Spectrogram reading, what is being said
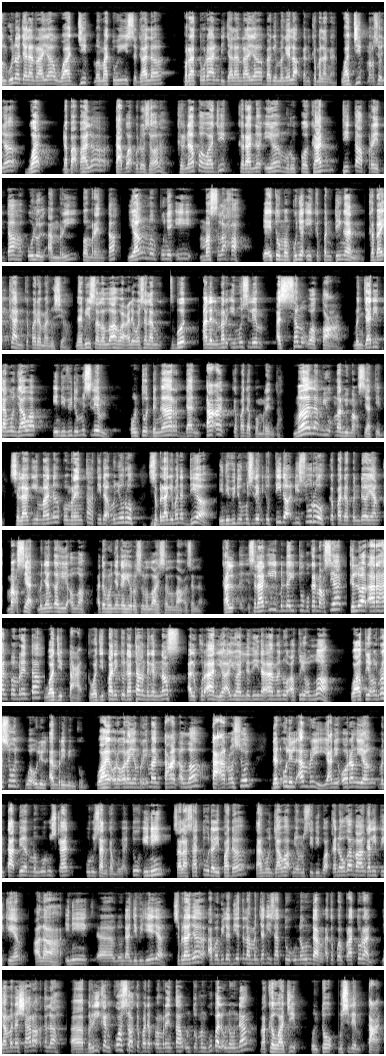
pengguna jalan raya wajib mematuhi segala peraturan di jalan raya bagi mengelakkan kemalangan. Wajib maksudnya buat dapat pahala, tak buat berdosa lah. Kenapa wajib? Kerana ia merupakan titah perintah ulul amri pemerintah yang mempunyai maslahah iaitu mempunyai kepentingan kebaikan kepada manusia. Nabi saw sebut alal mar'i muslim as-sam' wa ta'ah menjadi tanggungjawab individu muslim untuk dengar dan taat kepada pemerintah. Malam yu'mar bimaksiatin. Selagi mana pemerintah tidak menyuruh sebelagi mana dia individu muslim itu tidak disuruh kepada benda yang maksiat menyanggahi Allah atau menyanggahi Rasulullah sallallahu alaihi wasallam. Selagi benda itu bukan maksiat, keluar arahan pemerintah, wajib taat. Kewajipan itu datang dengan nas Al-Quran. Ya ayuhalladzina amanu Allah wa ati'u rasul wa ulil amri minkum. Wahai orang-orang yang beriman, taat Allah, taat Rasul dan ulil amri, yakni orang yang mentadbir menguruskan urusan kamu. Itu ini salah satu daripada tanggungjawab yang mesti dibuat. Kerana orang barangkali fikir, alah ini uh, undang-undang JPJ saja. Sebenarnya apabila dia telah menjadi satu undang-undang ataupun peraturan yang mana syarak telah uh, berikan kuasa kepada pemerintah untuk menggubal undang-undang, maka wajib untuk Muslim taat.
